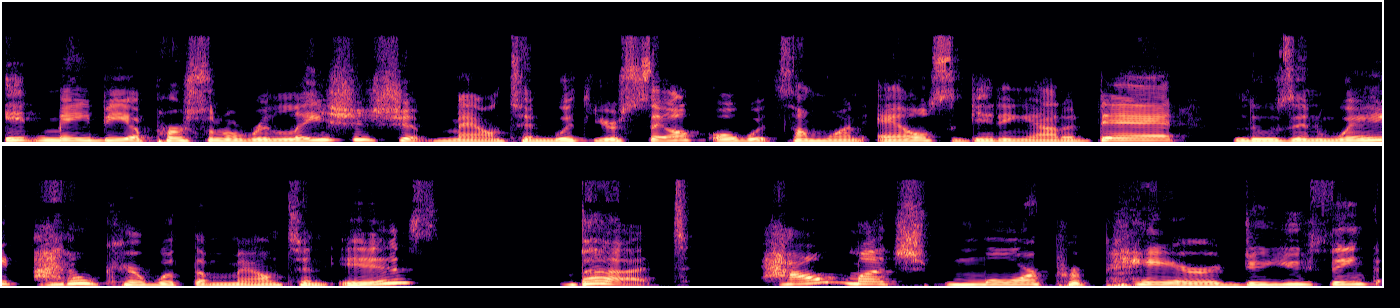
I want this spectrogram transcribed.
It may be a personal relationship mountain with yourself or with someone else, getting out of debt, losing weight. I don't care what the mountain is, but how much more prepared do you think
